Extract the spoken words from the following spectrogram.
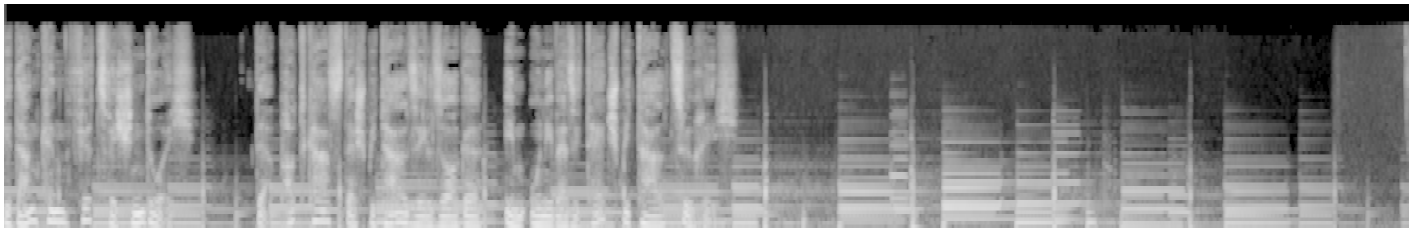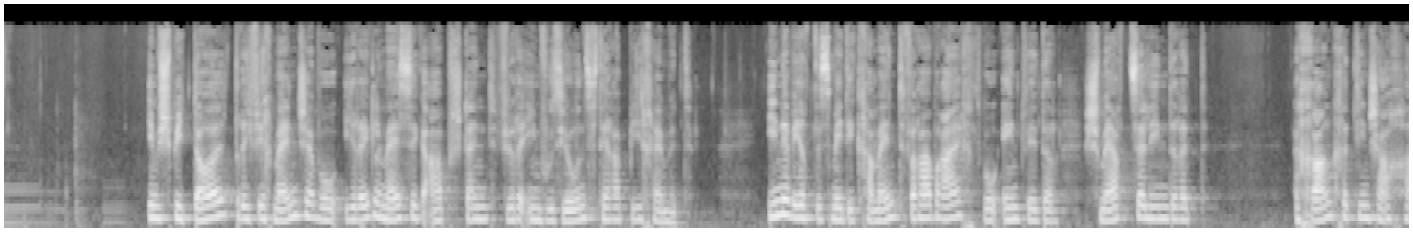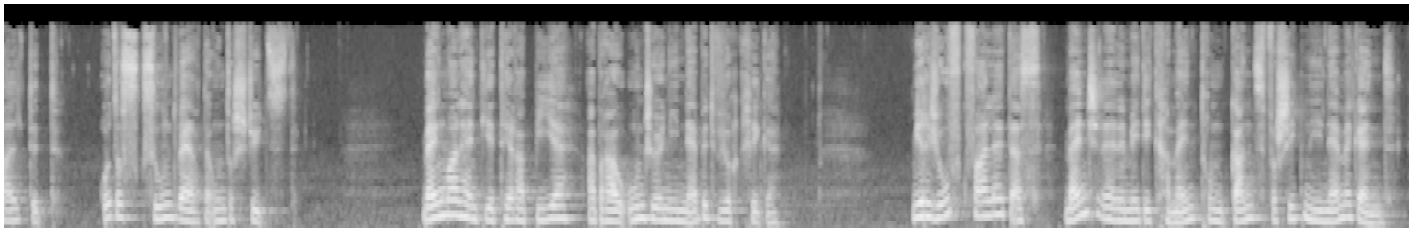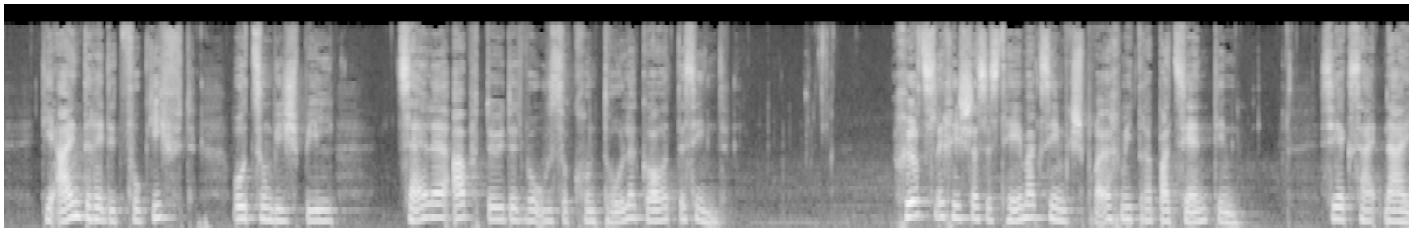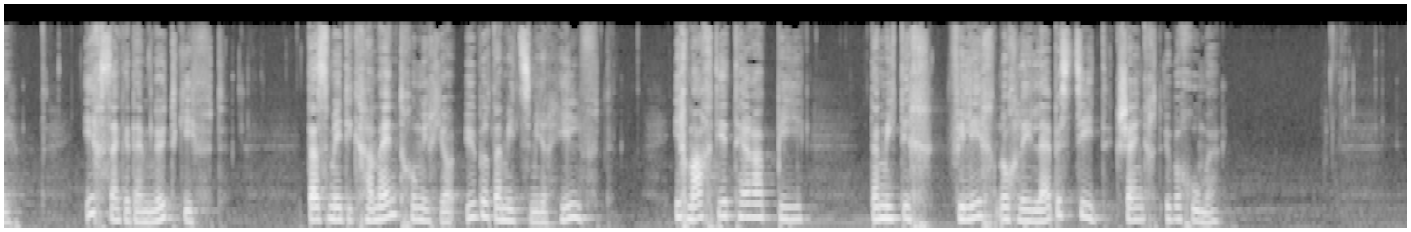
Gedanken für Zwischendurch. Der Podcast der Spitalseelsorge im Universitätsspital Zürich. Im Spital treffe ich Menschen, die in regelmäßigen Abständen für eine Infusionstherapie kommen. Ihnen wird ein Medikament verabreicht, wo entweder Schmerzen lindert, eine Krankheit in Schach haltet oder das Gesundwerden unterstützt. Manchmal haben diese Therapien aber auch unschöne Nebenwirkungen. Mir ist aufgefallen, dass Menschen diesen Medikamenten ganz verschiedene Namen geben. Die einen reden von Gift, wo zum Beispiel Zellen abtötet, die außer Kontrolle geraten sind. Kürzlich ist das ein Thema im Gespräch mit einer Patientin. Sie hat gesagt, nein, ich sage dem nicht Gift. Das Medikament komme ich ja über, damit es mir hilft. Ich mache die Therapie, damit ich vielleicht noch ein bisschen Lebenszeit geschenkt bekomme.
